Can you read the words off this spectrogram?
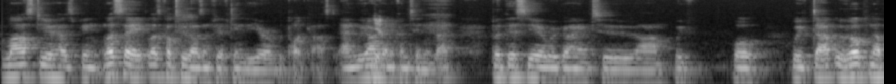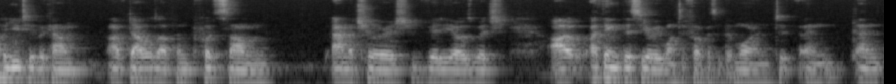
Last year has been, let's say, let's call 2015 the year of the podcast, and we are Yeah. going to continue that. But this year we're going to, um, we've, well, we've dab- we've opened up a YouTube account. I've dabbled up and put some amateurish videos, which I, I think this year we want to focus a bit more and to, and and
